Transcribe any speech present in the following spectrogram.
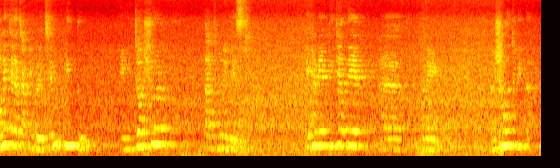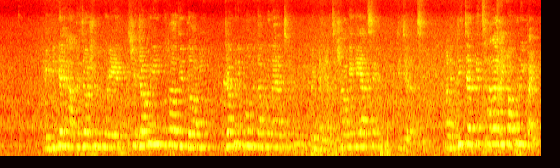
অনেক জায়গায় চাকরি করেছেন, কিন্তু এই যশোর তার জীবনে বেস্ট এখানে টিচারদের মানে সহযোগিতা। এই বিকেলে হাতে যাওয়া শুরু করে সে যখনই কোথাও যেত আমি, যখনই ফোন দিতাম কোথায় আছে, ওইখানে আছে, সঙ্গে কে আছে টিচার আছে। মানে টিচারকে ছাড়া আমি কখনোই পাইনি।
